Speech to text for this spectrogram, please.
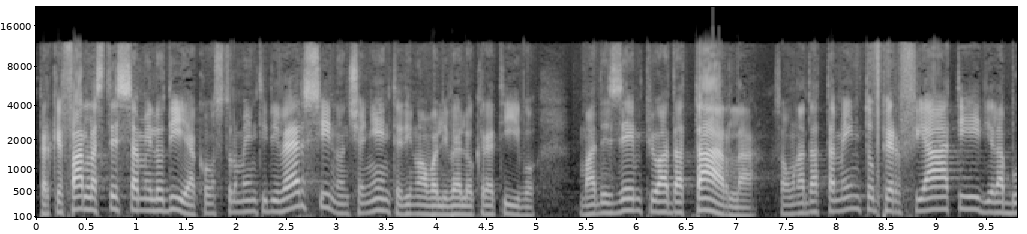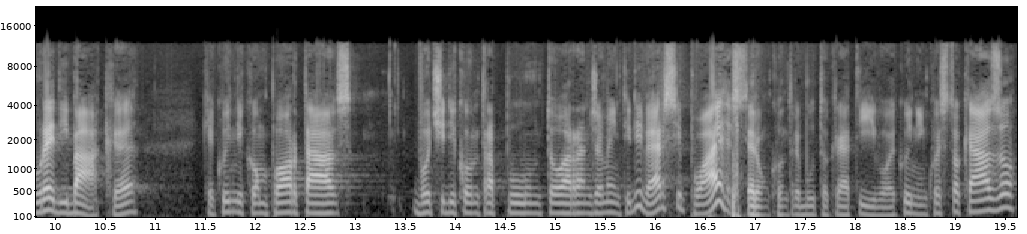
perché fare la stessa melodia con strumenti diversi non c'è niente di nuovo a livello creativo, ma ad esempio adattarla, so, un adattamento per fiati della Bourrée di Bach, che quindi comporta voci di contrappunto, arrangiamenti diversi, può essere un contributo creativo e quindi in questo caso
